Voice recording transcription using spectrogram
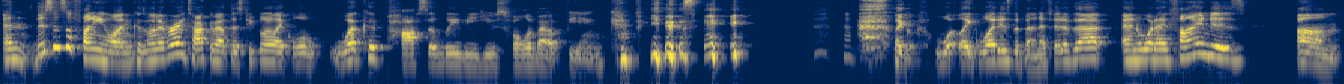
and this is a funny one because whenever I talk about this, people are like, well, what could possibly be useful about being confusing? like what like what is the benefit of that? And what I find is um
